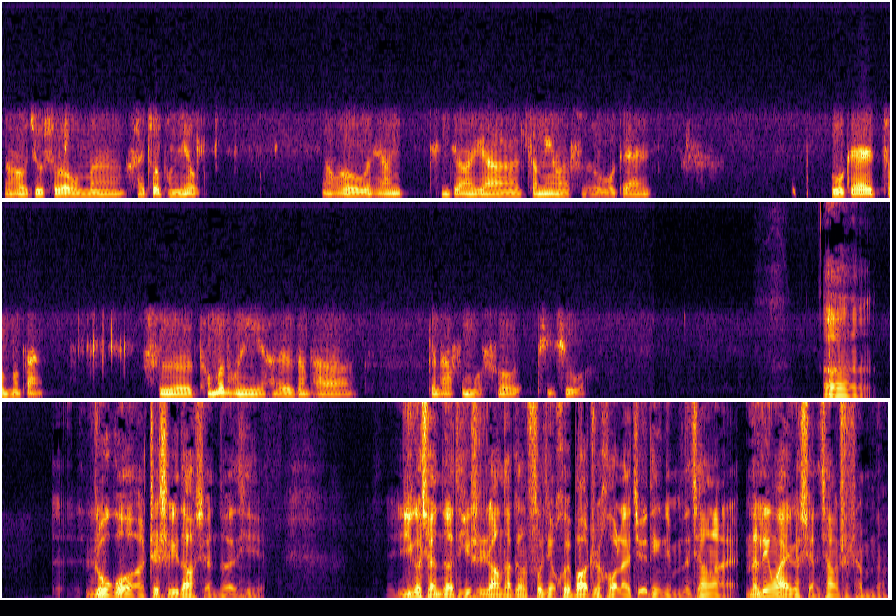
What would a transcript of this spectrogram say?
然后就说我们还做朋友。然后我想请教一下张明老师，我该我该怎么办？是同不同意，还是让他跟他父母说提起我？嗯，如果这是一道选择题，一个选择题是让他跟父亲汇报之后来决定你们的将来，那另外一个选项是什么呢？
